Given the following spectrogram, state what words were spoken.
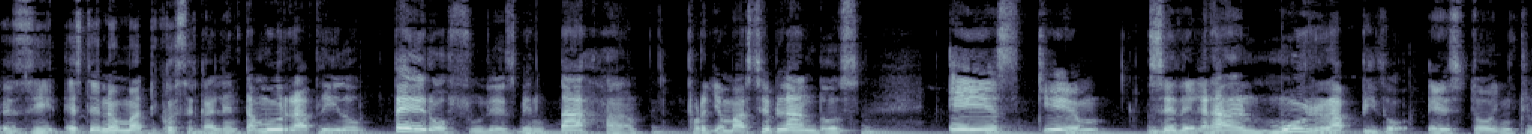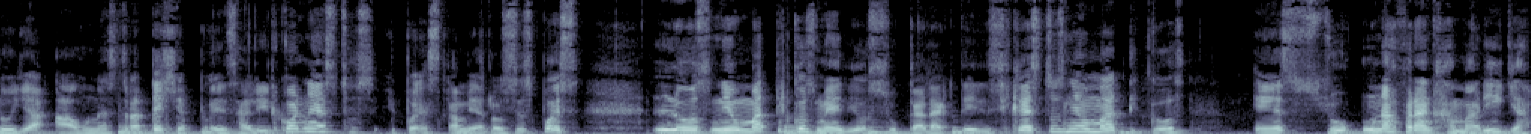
Es decir, este neumático se calienta muy rápido, pero su desventaja, por llamarse blandos, es que se degradan muy rápido. Esto incluye a una estrategia. Puedes salir con estos y puedes cambiarlos después. Los neumáticos medios, su característica de estos neumáticos es una franja amarilla.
